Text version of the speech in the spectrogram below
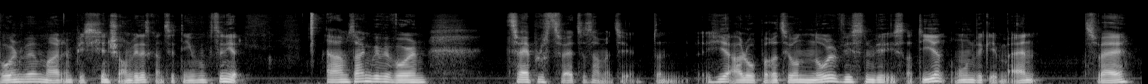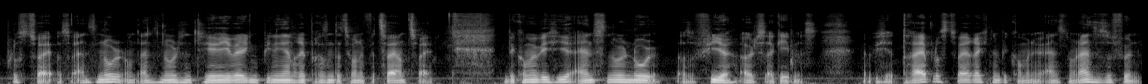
wollen wir mal ein bisschen schauen, wie das ganze Ding funktioniert. Ähm, sagen wir, wir wollen 2 plus 2 zusammenzählen. Dann hier alle Operationen 0 wissen wir ist addieren und wir geben ein 2 plus 2, also 1, 0 und 1, 0 sind die jeweiligen binären Repräsentationen für 2 und 2. Dann bekommen wir hier 1, 0, 0, also 4 als Ergebnis. Wenn wir hier 3 plus 2 rechnen, bekommen wir 1, 0, 1, also 5.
